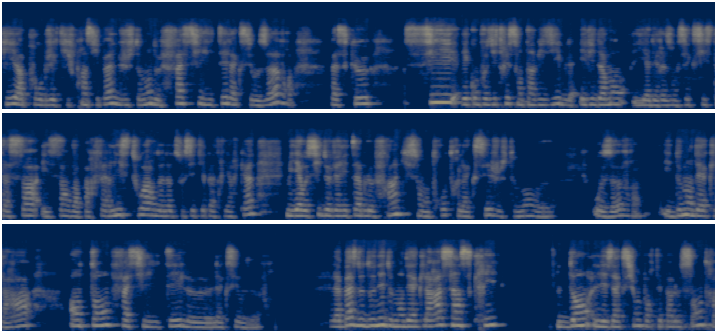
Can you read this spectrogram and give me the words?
qui a pour objectif principal justement de faciliter l'accès aux œuvres, parce que Si les compositrices sont invisibles, évidemment, il y a des raisons sexistes à ça, et ça, on va pas refaire l'histoire de notre société patriarcale, mais il y a aussi de véritables freins qui sont entre autres l'accès justement euh, aux œuvres. Et demander à Clara entend faciliter l'accès aux œuvres. La base de données demandée à Clara s'inscrit dans les actions portées par le centre.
